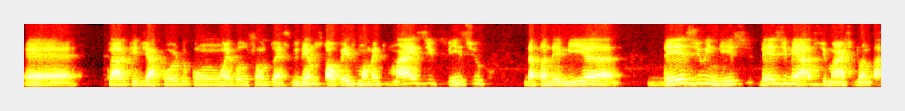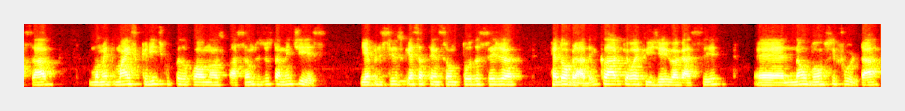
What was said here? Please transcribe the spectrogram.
é, claro que de acordo com a evolução das doenças. Vivemos talvez o momento mais difícil da pandemia desde o início, desde meados de março do ano passado, o momento mais crítico pelo qual nós passamos é justamente esse. E é preciso que essa atenção toda seja redobrada. E claro que a UFG e o HC é, não vão se furtar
